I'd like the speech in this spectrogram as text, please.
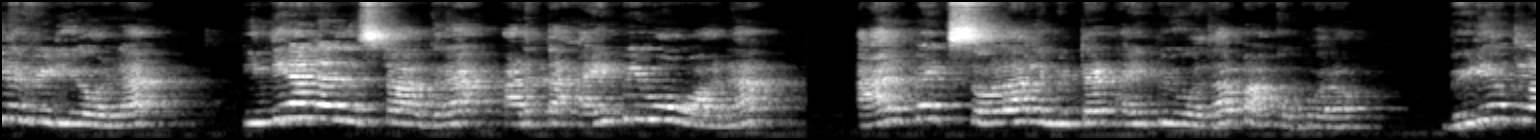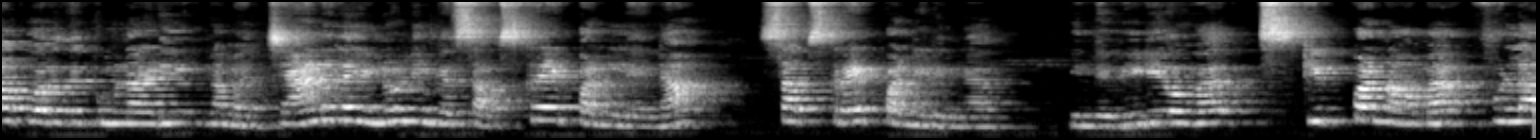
இந்த வீடியோல இந்தியாவில் லிஸ்ட் ஆகிற அடுத்த ஐபிஓவான ஆல்பெக்ஸ் சோலார் லிமிடெட் ஐபிஓ தான் பார்க்க போறோம். வீடியோக்குள்ள போறதுக்கு முன்னாடி நம்ம சேனலை இன்னும் நீங்க சப்ஸ்கிரைப் பண்ணலைன்னா சப்ஸ்கிரைப் பண்ணிடுங்க. இந்த வீடியோவை ஸ்கிப் பண்ணாம ஃபுல்லா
